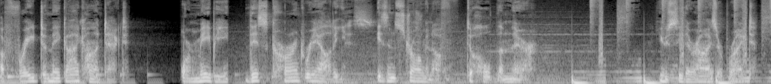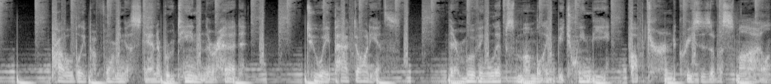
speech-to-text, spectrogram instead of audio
afraid to make eye contact, or maybe this current reality isn't strong enough to hold them there. You see their eyes are bright, probably performing a stand up routine in their head. To a packed audience, their moving lips mumbling between the upturned creases of a smile,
